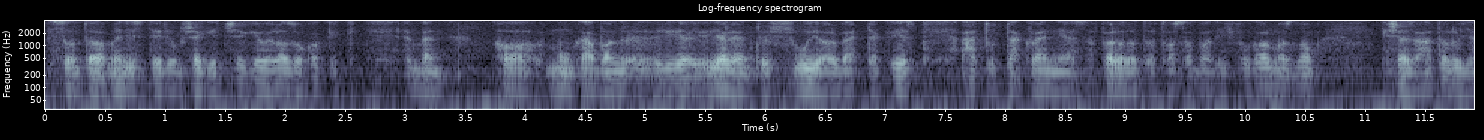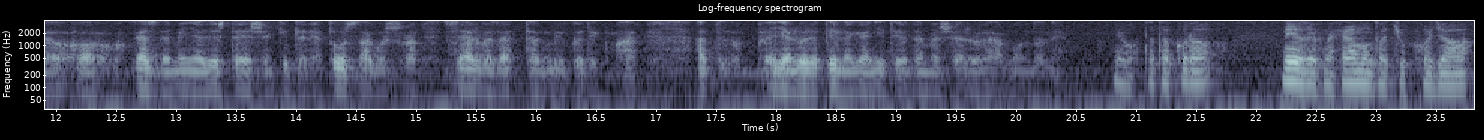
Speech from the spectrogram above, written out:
viszont a minisztérium segítségével azok, akik ebben a munkában jelentős súlyjal vettek részt, át tudták venni ezt a feladatot, ha szabad így fogalmaznom, és ezáltal ugye a kezdeményezés teljesen kiterjedt országosan, szervezetten működik már. Hát egyelőre tényleg ennyit érdemes erről elmondani. Jó, tehát akkor a nézőknek elmondhatjuk, hogy a,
